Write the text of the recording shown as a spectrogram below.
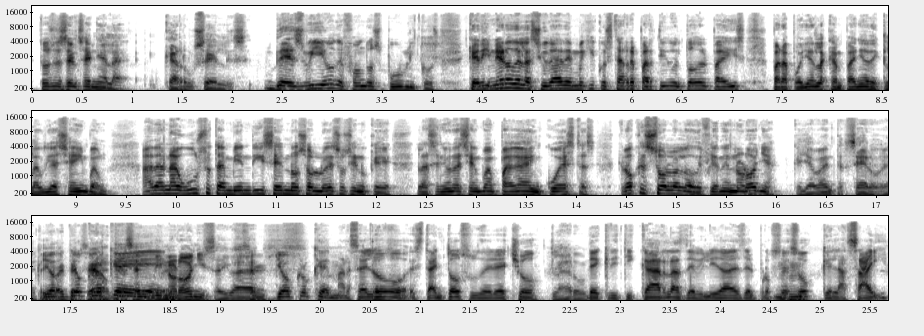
Entonces él señala carruseles, desvío de fondos públicos, que dinero de la Ciudad de México está repartido en todo el país para apoyar la campaña de Claudia Sheinbaum. Adán Augusto también dice no solo eso, sino que la señora Sheinbaum paga encuestas. Creo que solo lo defiende Noroña, que ya va en tercero, ¿eh? Yo, tercero. creo que Noroñis, ahí va. Sí. yo creo que Marcelo está en todo su derecho Claro. de criticar las debilidades del proceso, que las hay.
